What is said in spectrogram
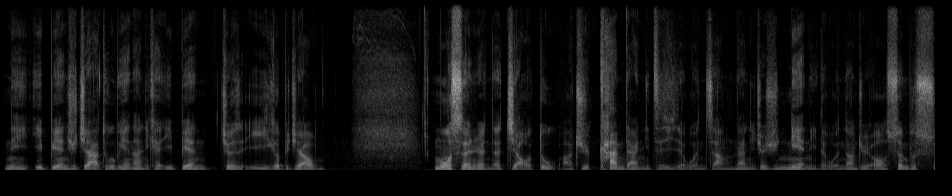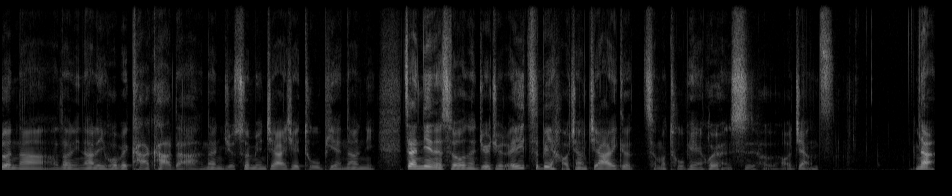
你一边去加图片，那你可以一边就是以一个比较陌生人的角度啊去看待你自己的文章。那你就去念你的文章，觉得哦顺不顺啊？到底哪里会不会卡卡的啊？那你就顺便加一些图片。那你在念的时候呢，你就觉得哎，这边好像加一个什么图片会很适合哦，这样子。那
